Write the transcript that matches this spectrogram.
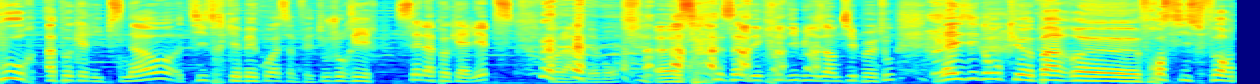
pour Apocalypse Now. Titre québécois, ça me fait toujours rire, c'est l'apocalypse. Voilà, mais bon, euh, ça, ça décrédibilise un petit peu tout. Réalisé donc euh, par Francis Ford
